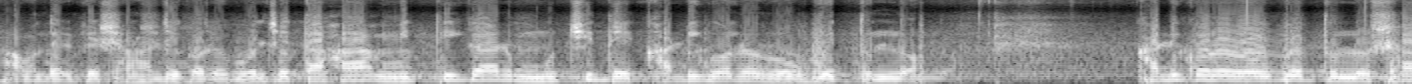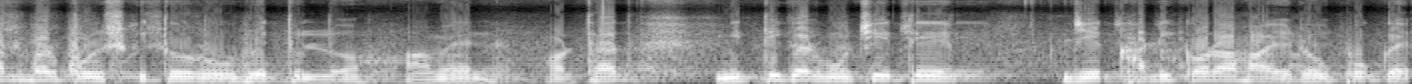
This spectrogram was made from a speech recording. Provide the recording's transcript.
আমাদেরকে সাহায্য করে। বলছে, তাহা মৃত্তিকার মুচিতে খাঁটি করা রৌপের তুল্য। খাঁটি করা রৌপের তুল্য, সাতবার পরিষ্কৃত রৌপের তুল্য। আমেন। অর্থাৎ মৃত্তিকার মুচিতে যে খাঁটি করা হয় রৌপকে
